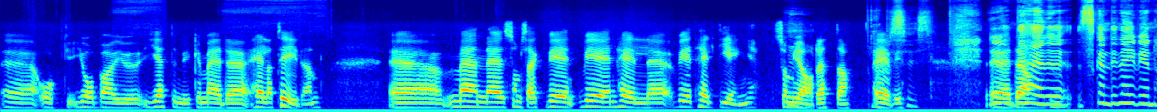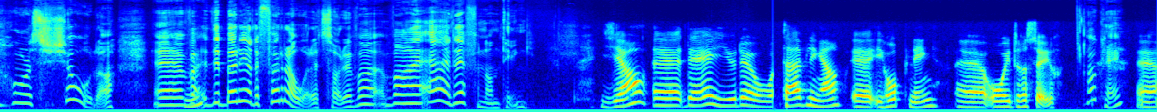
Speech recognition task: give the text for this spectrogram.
eh, och jobbar ju jättemycket med det hela tiden. Eh, men eh, som sagt, vi är, vi, är en hel, vi är ett helt gäng som Mm. gör detta. Ja, är vi. precis. Det här eh, Scandinavian Horse Show då, Mm. det började förra året sa du. Va, vad är det för någonting? Ja, det är ju då tävlingar i hoppning och i dressyr. Okej. Eh,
